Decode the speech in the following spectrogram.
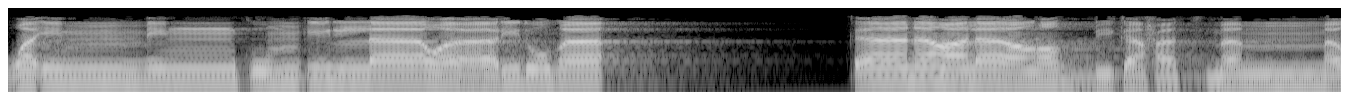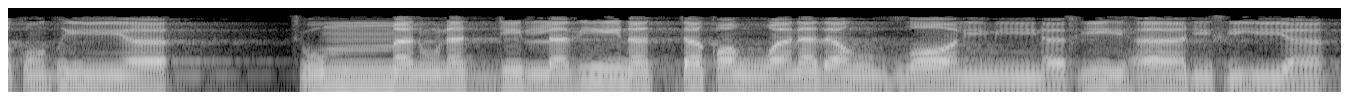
وإن منكم إلا واردها كان على ربك حتما مقضيا ثم ننجي الذين اتقوا ونذر الظالمين فيها جثيا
